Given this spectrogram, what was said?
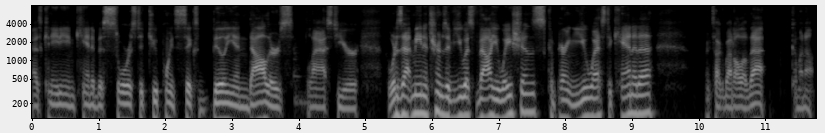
as Canadian cannabis soars to $2.6 billion last year. What does that mean in terms of US valuations, comparing US to Canada? We're talk about all of that coming up.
